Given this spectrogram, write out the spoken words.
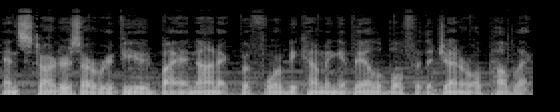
and starters are reviewed by Enonic before becoming available for the general public.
